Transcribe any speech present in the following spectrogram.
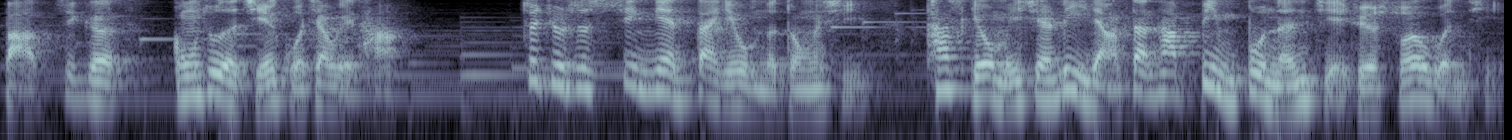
把这个工作的结果交给他。这就是信念带给我们的东西，它是给我们一些力量，但它并不能解决所有问题，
